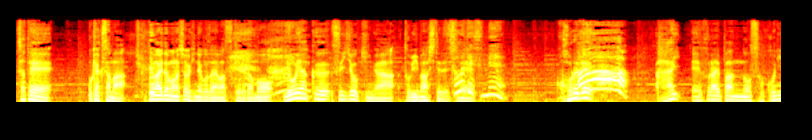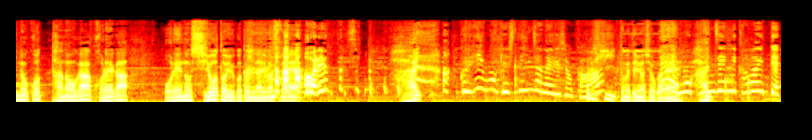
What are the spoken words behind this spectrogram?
さてお客様 手前どもの商品でございますけれども、ようやく水蒸気が飛びましてですそうでねすね。これであはい、えーフライパンの底に残ったのがこれが俺の塩ということになりますね。ああれはい。あこれ火もう消していいんじゃないでしょうか？これ火止めてみましょうかね。ねもうはい。完全に乾いて、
